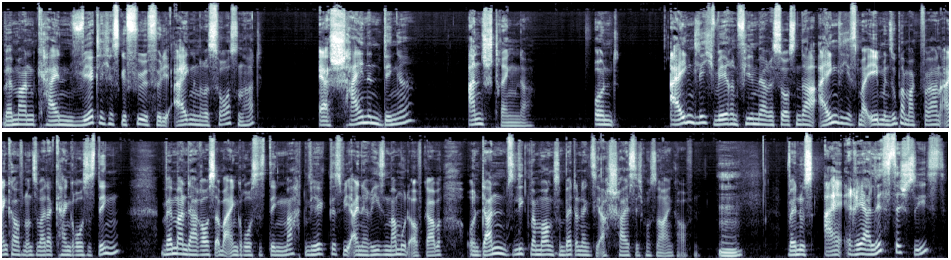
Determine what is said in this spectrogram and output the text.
Wenn man kein wirkliches Gefühl für die eigenen Ressourcen hat, erscheinen Dinge anstrengender. Und eigentlich wären viel mehr Ressourcen da. Eigentlich ist mal eben in den Supermarkt fahren, einkaufen und so weiter kein großes Ding. Wenn man daraus aber ein großes Ding macht, wirkt es wie eine riesen Mammutaufgabe und dann liegt man morgens im Bett und denkt sich, ach scheiße, ich muss noch einkaufen. Mhm. Wenn du es realistisch siehst,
